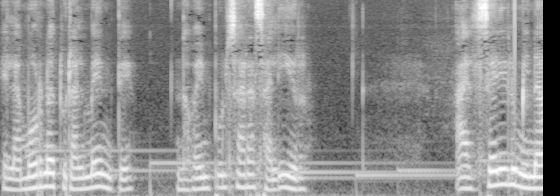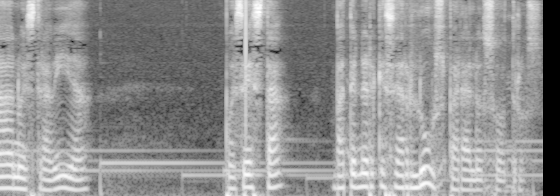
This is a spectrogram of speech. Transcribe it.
el amor naturalmente nos va a impulsar a salir. Al ser iluminada nuestra vida, pues esta va a tener que ser luz para los otros.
